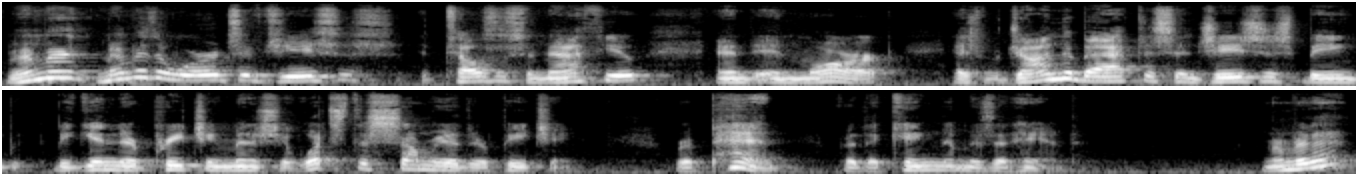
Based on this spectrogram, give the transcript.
Remember, remember the words of Jesus? It tells us in Matthew and in Mark, as John the Baptist and Jesus being, begin their preaching ministry. What's the summary of their preaching? Repent, for the kingdom is at hand. Remember that?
